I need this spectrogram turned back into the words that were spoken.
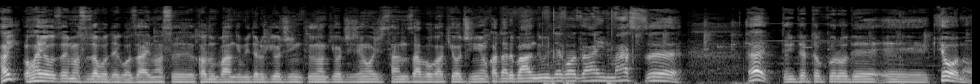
はい、おはようございます。ザボでございます。この番組、ミドル巨人くんは巨人おじさん、ザボが巨人を語る番組でございます。はい、といったところで、えー、今日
